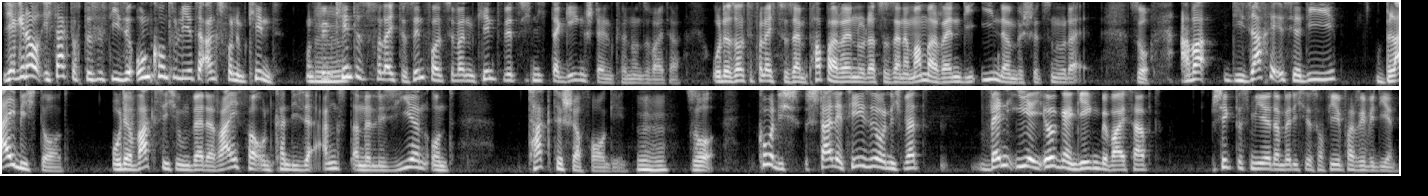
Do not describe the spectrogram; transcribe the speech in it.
Ja, genau. Ich sag doch, das ist diese unkontrollierte Angst von einem Kind. Und für Mhm. ein Kind ist es vielleicht das Sinnvollste, weil ein Kind wird sich nicht dagegen stellen können und so weiter. Oder sollte vielleicht zu seinem Papa rennen oder zu seiner Mama rennen, die ihn dann beschützen oder so. Aber die Sache ist ja die, bleibe ich dort oder wachse ich und werde reifer und kann diese Angst analysieren und taktischer vorgehen. So, guck mal, die steile These und ich werde, wenn ihr irgendeinen Gegenbeweis habt, schickt es mir, dann werde ich das auf jeden Fall revidieren.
